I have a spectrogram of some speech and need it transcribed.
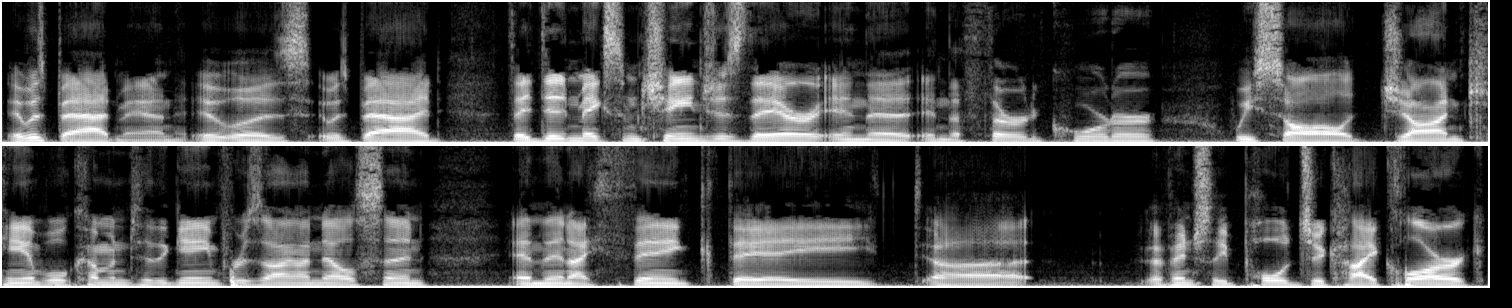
it was bad, man. It was it was bad. They did make some changes there in the in the third quarter. We saw John Campbell come into the game for Zion Nelson, and then I think they uh, eventually pulled Jakai Clark.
